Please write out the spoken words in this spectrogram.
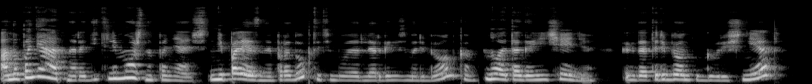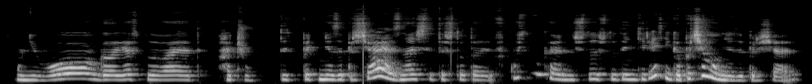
Оно понятно, родители можно понять, что не полезные продукты, тем более для организма ребенка, но это ограничение. Когда ты ребенку говоришь нет, у него в голове всплывает «хочу» ты мне запрещают, значит, это что-то вкусненькое, значит, что-то что интересненькое. Почему мне запрещают?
